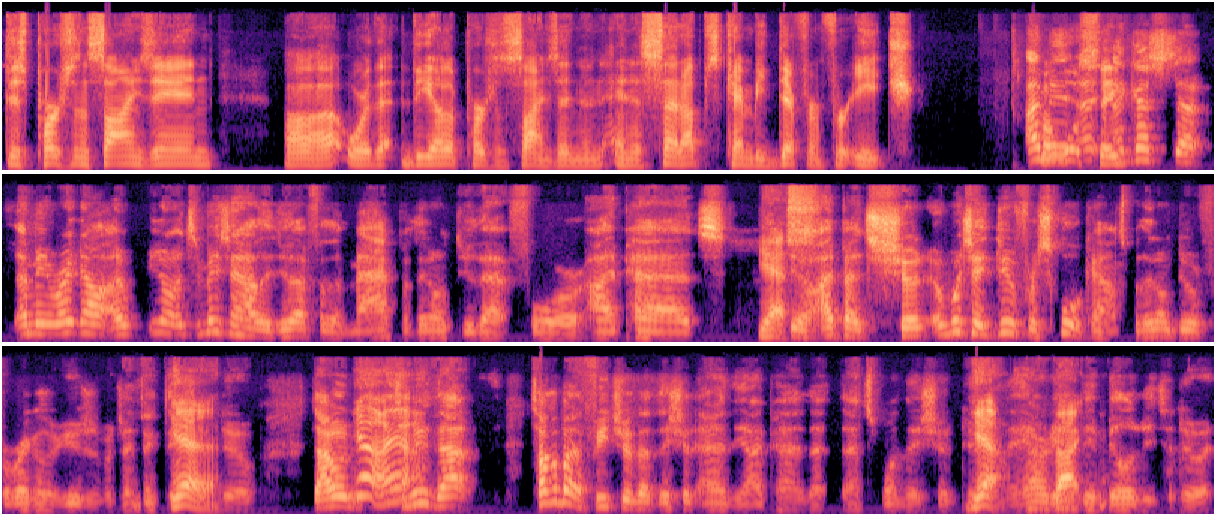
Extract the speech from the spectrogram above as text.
this person signs in, uh, or the the other person signs in, and, and the setups can be different for each. I But mean, we'll I. I guess that. I mean, right now, I, you know, it's amazing how they do that for the Mac, but they don't do that for iPads. Yes, You know, iPads should, which they do for school accounts, but they don't do it for regular users, which I think they Yeah. should do. That would, Yeah, to yeah. me, that talk about a feature that they should add in the iPad. That that's one they should do. Yeah, they already but- have the ability to do it.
